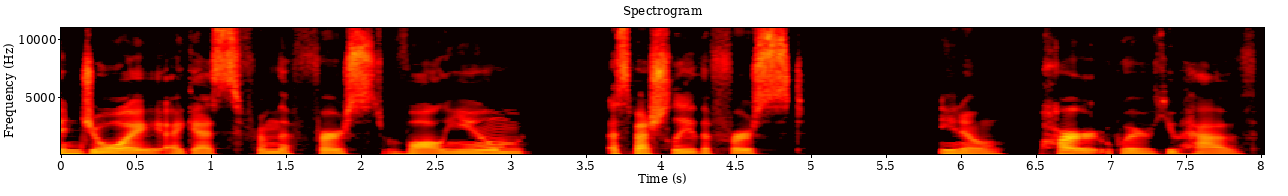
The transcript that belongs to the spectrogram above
enjoy, I guess, from the first volume, especially the first, you know, part where you have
